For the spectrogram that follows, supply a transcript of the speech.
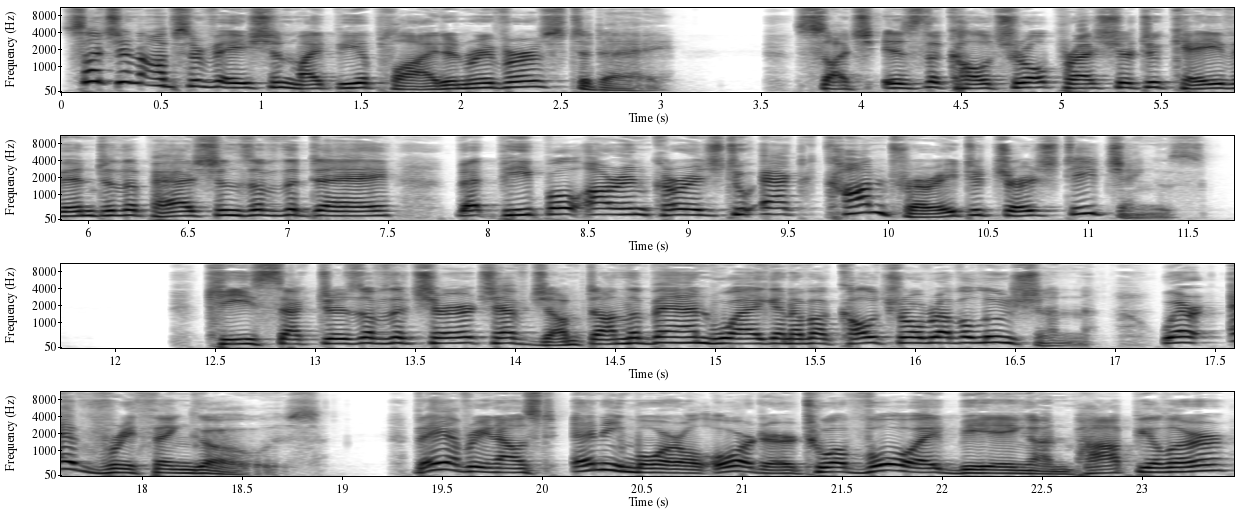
Such an observation might be applied in reverse today. Such is the cultural pressure to cave into the passions of the day that people are encouraged to act contrary to church teachings. Key sectors of the church have jumped on the bandwagon of a cultural revolution where everything goes. They have renounced any moral order to avoid being unpopular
